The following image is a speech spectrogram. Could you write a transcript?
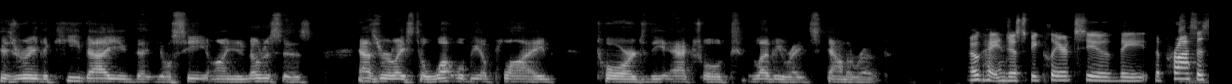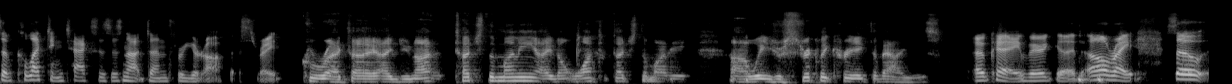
is really the key value that you'll see on your notices as it relates to what will be applied towards the actual levy rates down the road. Okay, and just to be clear too, the the process of collecting taxes is not done through your office, right? Correct. I, I do not touch the money. I don't want to touch the money. Uh, we strictly create the values. Okay, very good. All right. So,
